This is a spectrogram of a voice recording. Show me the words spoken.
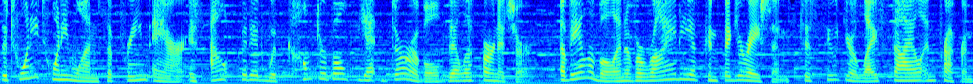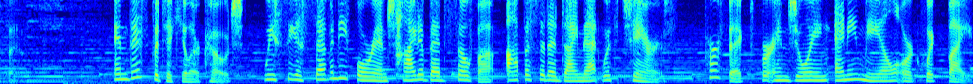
The 2021 Supreme Aire is outfitted with comfortable yet durable villa furniture, available in a variety of configurations to suit your lifestyle and preferences. In this particular coach, we see a 74-inch hide-a-bed sofa opposite a dinette with chairs, perfect for enjoying any meal or quick bite.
